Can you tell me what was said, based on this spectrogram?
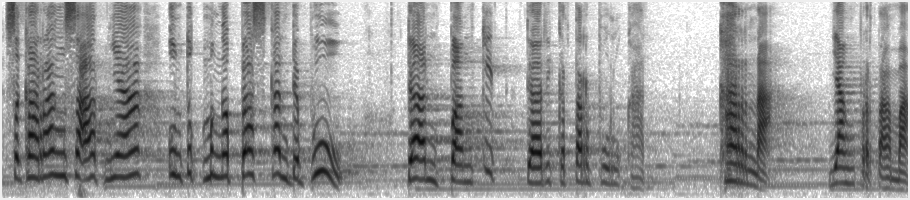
Sekarang saatnya untuk mengebaskan debu dan bangkit dari keterpurukan. Karena yang pertama,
